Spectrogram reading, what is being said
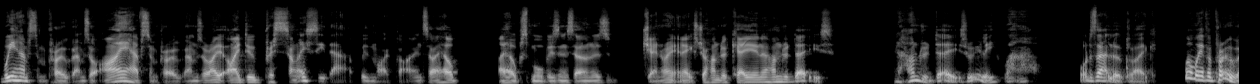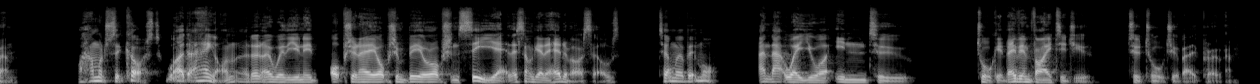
we have some programs, or I have some programs, or I, I do precisely that with my clients. I help, I help small business owners generate an extra 100K in 100 days. In 100 days, really? Wow. What does that look like? Well, we have a program. Well, how much does it cost? Well, hang on. I don't know whether you need option A, option B, or option C yet. Let's not get ahead of ourselves. Tell me a bit more. And that way you are into talking. They've invited you to talk to you about the program.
